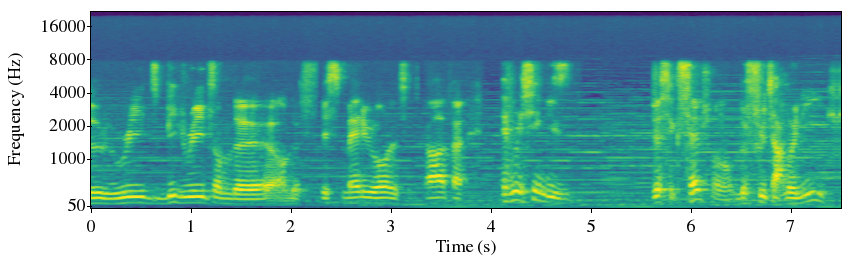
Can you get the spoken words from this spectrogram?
the reeds, big reeds on the on the this manual, etc. Everything is just exceptional. The flute harmonique.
